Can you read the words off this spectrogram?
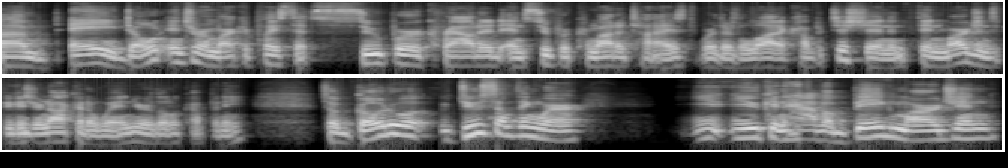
Um, a, don't enter a marketplace that's super crowded and super commoditized where there's a lot of competition and thin margins because you're not going to win. You're a little company. So go to a, do something where you, you can have a big margin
